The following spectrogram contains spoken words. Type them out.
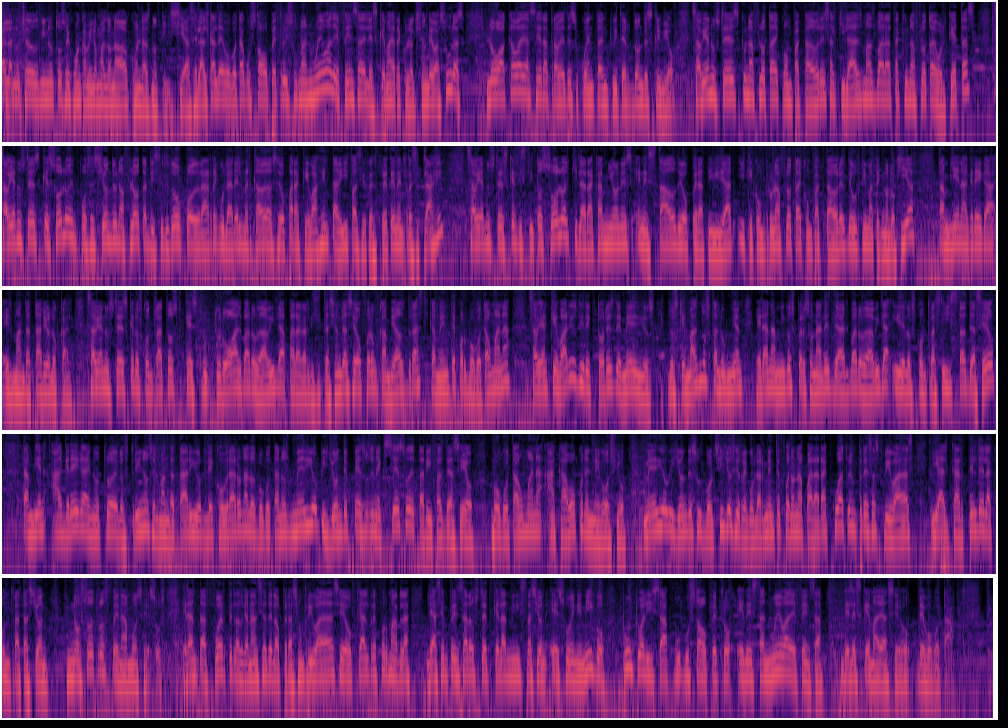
De la noche, dos minutos. Soy Juan Camilo Maldonado con las noticias. El alcalde de Bogotá, Gustavo Petro, hizo una nueva defensa del esquema de recolección de basuras. Lo acaba de hacer a través de su cuenta en Twitter, donde escribió: ¿Sabían ustedes que una flota de compactadores alquilada es más barata que una flota de volquetas? ¿Sabían ustedes que solo en posesión de una flota el distrito podrá regular el mercado de aseo para que bajen tarifas y respeten el reciclaje? ¿Sabían ustedes que el distrito solo alquilará camiones en estado de operatividad y que compró una flota de compactadores de última tecnología? También agrega el mandatario local. ¿Sabían ustedes que los contratos que estructuró Álvaro Dávila para la licitación de aseo fueron cambiados drásticamente por Bogotá Humana? ¿Sabían que varios directores de medios, los que más nos calumnian, eran amigos personales de Álvaro Dávila y de los contratistas de aseo? También agrega en otro de los trinos el mandatario, le cobraron a los bogotanos medio billón de pesos en exceso de tarifas de aseo. Bogotá Humana acabó con el negocio. Medio billón de sus bolsillos irregularmente fueron a parar a cuatro empresas privadas y al cartel de la contratación. Nosotros frenamos esos. Eran tan fuertes las ganancias de la operación privada de aseo que al reformarla le hacen pensar a usted que la administración es su enemigo, puntualiza Gustavo Petro en esta nueva defensa del esquema de aseo de Bogotá.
